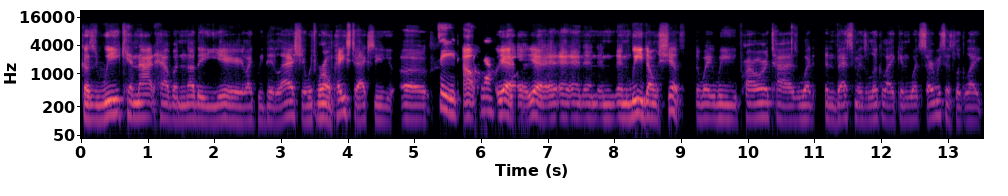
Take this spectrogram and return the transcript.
because we cannot have another year like we did last year, which we're on pace to actually uh seed out. Yeah, yeah, yeah. And, and and and we don't shift the way we prioritize what investments look like and what services look like.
